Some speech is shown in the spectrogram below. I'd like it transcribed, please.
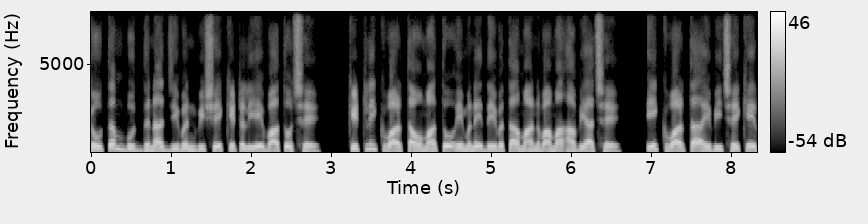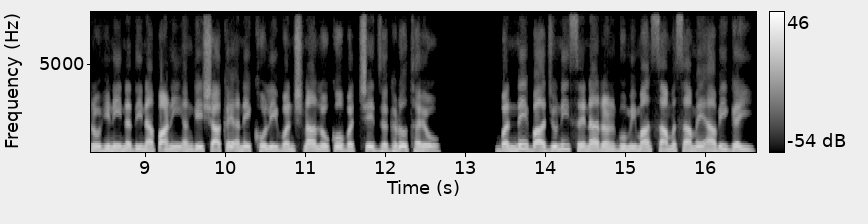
ગૌતમ બુદ્ધના જીવન વિશે કેટલીય વાતો છે. કેટલીક વાર્તાઓમાં તો એમને દેવતા માનવામાં આવ્યા છે. એક વાર્તા એવી છે કે રોહિણી નદીના પાણી અંગે શાકય અને ખોલી વંશના લોકો વચ્ચે ઝઘડો થયો. બંને બાજુની સેના રણભૂમિમાં સામસામે આવી ગઈ.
